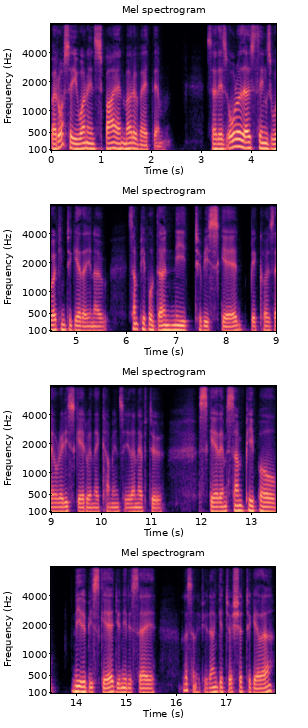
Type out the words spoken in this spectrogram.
But also you want to inspire and motivate them. So there's all of those things working together. You know, some people don't need to be scared because they're already scared when they come in, so you don't have to scare them. Some people need to be scared. You need to say, listen, if you don't get your shit together,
